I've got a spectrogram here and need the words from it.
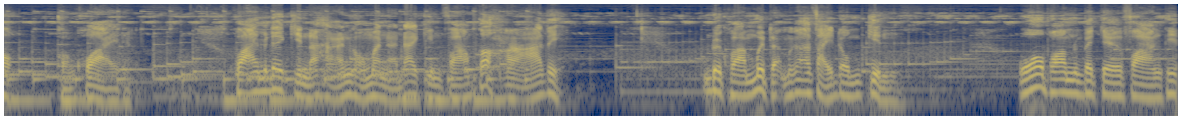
อกของควายเนี่ยควายไม่ได้กินอาหารของมันอะ ได้กินฟางก็หาสิ ด้วยความมืดอะมันก็อาศัยดมกลิ่นโอ้พอมันไปเจอฟางที่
